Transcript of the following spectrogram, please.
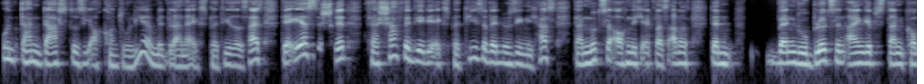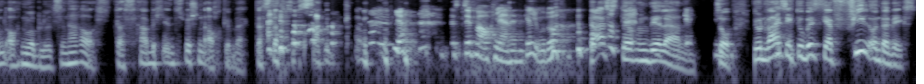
und dann darfst du sie auch kontrollieren mit deiner Expertise. Das heißt, der erste Schritt, verschaffe dir die Expertise, wenn du sie nicht hast, dann nutze auch nicht etwas anderes, denn wenn du Blödsinn eingibst, dann kommt auch nur Blödsinn heraus. Das habe ich inzwischen auch gemerkt, dass das so sein kann. Ja, das dürfen wir auch lernen, gell, Udo? Das dürfen wir lernen. So, nun weiß ich, du bist ja viel unterwegs,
